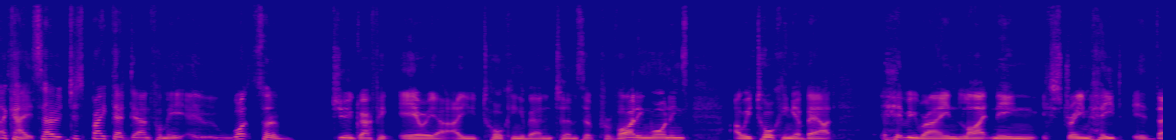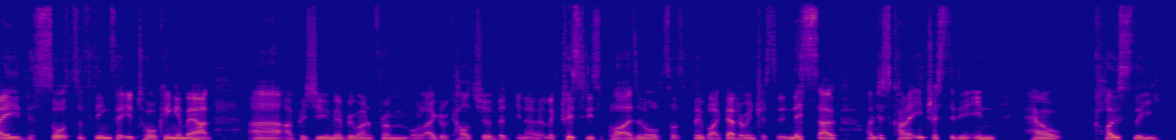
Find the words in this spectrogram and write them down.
Okay, so just break that down for me. Uh, what sort of geographic area are you talking about in terms of providing warnings? Are we talking about heavy rain, lightning, extreme heat? Are they the sorts of things that you're talking about? Uh, I presume everyone from well agriculture, but you know electricity suppliers and all sorts of people like that are interested in this. So I'm just kind of interested in, in how closely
